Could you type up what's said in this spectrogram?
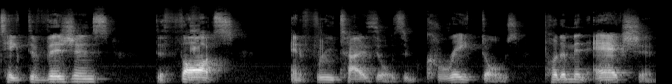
Take the visions, the thoughts, and fruitize those and create those. Put them in action.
